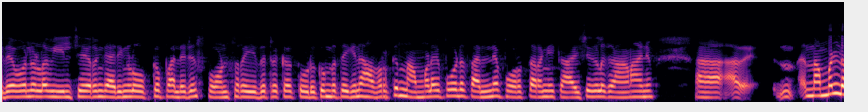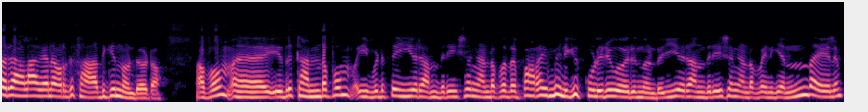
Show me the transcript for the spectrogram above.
ഇതേപോലുള്ള വീൽ ചെയറും കാര്യങ്ങളും ഒക്കെ പലരും സ്പോൺസർ ചെയ്തിട്ടൊക്കെ കൊടുക്കുമ്പോഴത്തേക്കിനും അവർക്ക് നമ്മളെപ്പോലെ തന്നെ പുറത്തിറങ്ങി കാഴ്ചകൾ കാണാനും നമ്മളിൽ ഒരാളാകാൻ അവർക്ക് സാധിക്കുന്നുണ്ട് കേട്ടോ. അപ്പം ഇത് കണ്ടപ്പം ഇവിടുത്തെ ഈ ഒരു അന്തരീക്ഷം കണ്ടപ്പോൾ പറയുമ്പോൾ എനിക്ക് കുളിര് വരുന്നുണ്ട്. ഈ ഒരു അന്തരീക്ഷം കണ്ടപ്പോൾ എനിക്ക് എന്തായാലും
